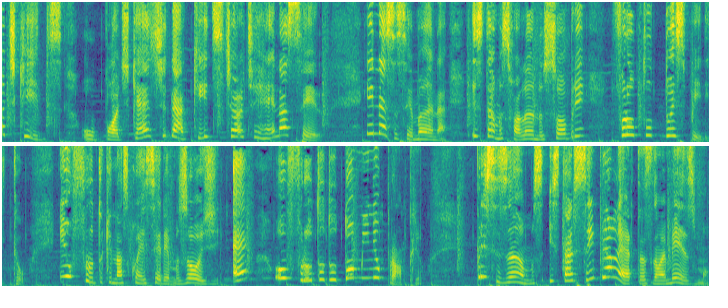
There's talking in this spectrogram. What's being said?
Pod Kids, o podcast da Kids Church Renascer. E nessa semana estamos falando sobre fruto do Espírito. E o fruto que nós conheceremos hoje é o fruto do domínio próprio. Precisamos estar sempre alertas, não é mesmo?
